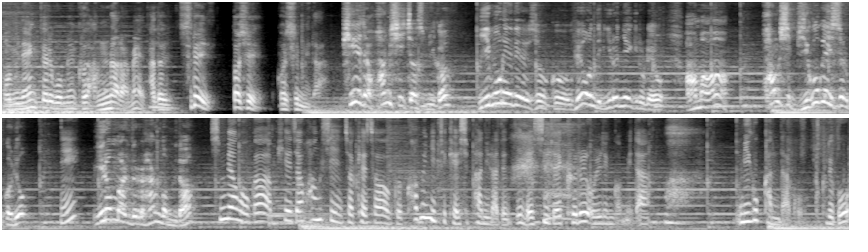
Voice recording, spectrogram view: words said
범인의 행태를 보면 그 악랄함에 다들 실을 떠실 것입니다. 피해자 황 씨 있지 않습니까? 이분에 대해서 그 회원들이 이런 얘기를 해요. 아마 황 씨 미국에 있을 거요? 네? 이런 말들을 하는 겁니다. 신명호가 피해자 황 씨인 척해서 그 커뮤니티 게시판이라든지 메신저에 글을 올린 겁니다. 미국 간다고 그리고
